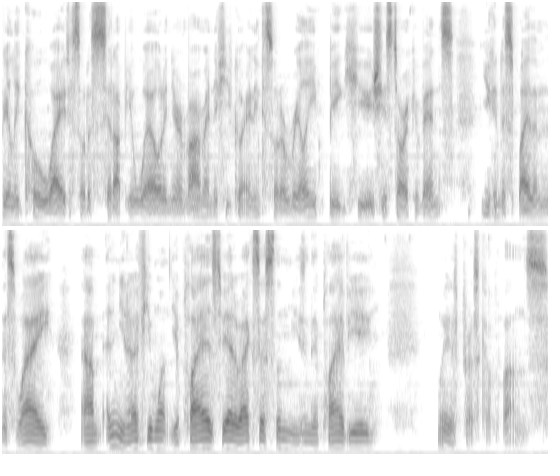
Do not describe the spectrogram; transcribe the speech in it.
really cool way to sort of set up your world and your environment. If you've got any sort of really big, huge historic events, you can display them in this way. Um, and you know, if you want your players to be able to access them using their player view, we just press a couple of buttons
